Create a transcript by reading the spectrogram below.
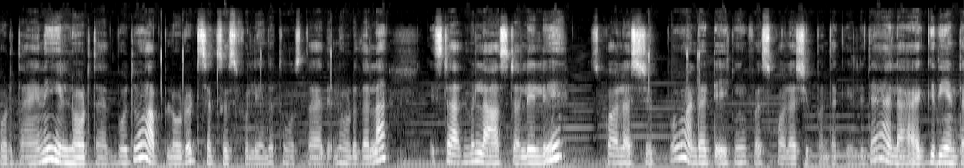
ಕೊಡ್ತಾ ಇದೀನಿ ಇಲ್ಲಿ ನೋಡ್ತಾ ಇರ್ಬೋದು ಅಪ್ಲೋಡೆಡ್ ಸಕ್ಸಸ್ಫುಲಿ ಅಂತ ತೋರಿಸ್ತಾ ಇದೆ. ನೋಡೋದಲ್ಲ, ಇಷ್ಟಾದಮೇಲೆ ಲಾಸ್ಟಲ್ಲಿ ಇಲ್ಲಿ ಸ್ಕಾಲರ್ಶಿಪ್ಪು ಅಂಡರ್ ಟೇಕಿಂಗ್ ಫಾರ್ ಸ್ಕಾಲರ್ಶಿಪ್ ಅಂತ ಕೇಳಿದೆ. ಅಲ್ಲಿ ಅಗ್ರಿ ಅಂತ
